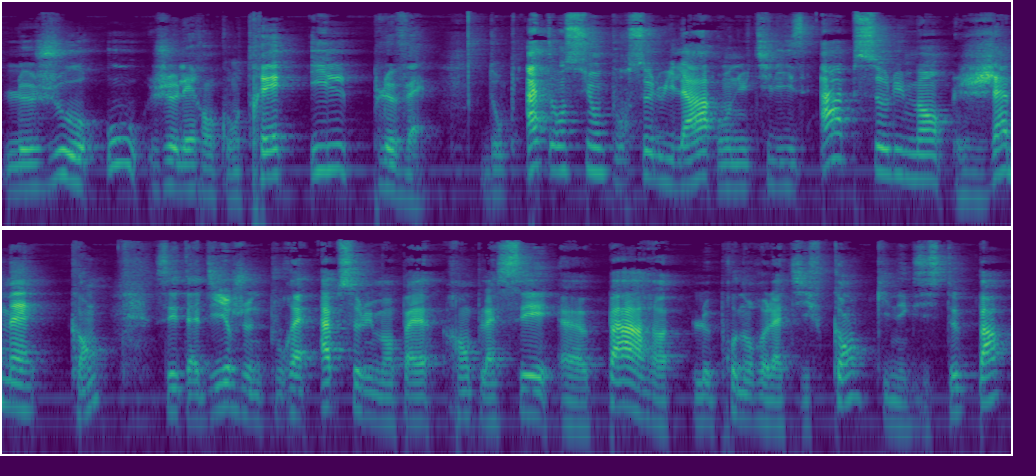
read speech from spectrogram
le jour où je l'ai rencontré, il pleuvait. Donc attention pour celui-là, on n'utilise absolument jamais quand, c'est-à-dire je ne pourrais absolument pas remplacer euh, par le pronom relatif quand, qui n'existe pas,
